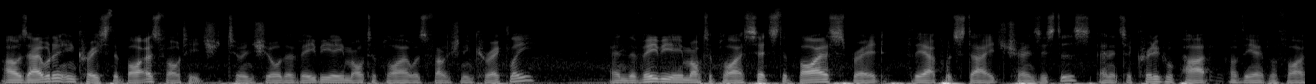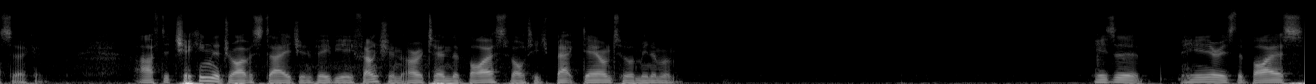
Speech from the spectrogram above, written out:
I was able to increase the bias voltage to ensure the VBE multiplier was functioning correctly and the VBE multiplier sets the bias spread for the output stage transistors and it's a critical part of the amplifier circuit. After checking the driver stage and VBE function, I return the bias voltage back down to a minimum. Here's a, here is the bias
